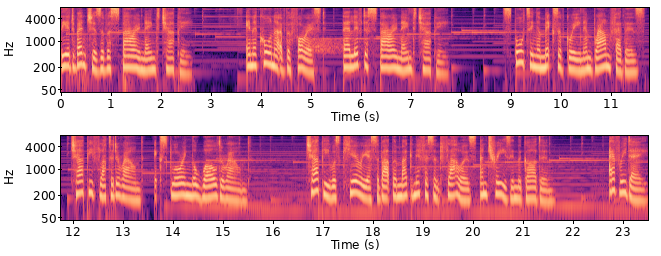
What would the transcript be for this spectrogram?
The Adventures of a Sparrow Named Chirpy. In a corner of the forest, there lived a sparrow named Chirpy. Sporting a mix of green and brown feathers, Chirpy fluttered around, exploring the world around. Chirpy was curious about the magnificent flowers and trees in the garden. Every day,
